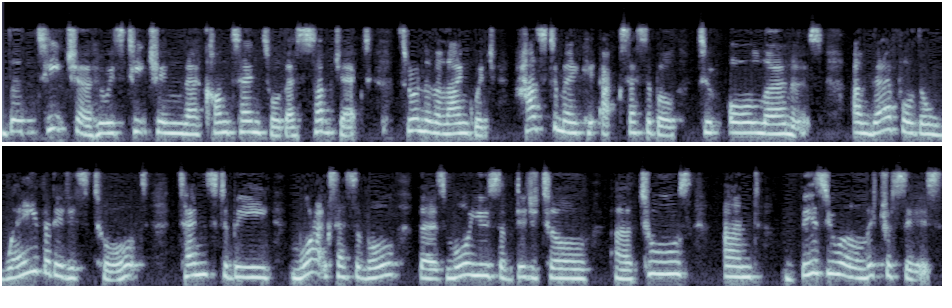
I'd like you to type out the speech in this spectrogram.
the teacher who is teaching their content or their subject through another language has to make it accessible to all learners. And therefore, the way that it is taught tends to be more accessible. There's more use of digital uh, tools and visual literacies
